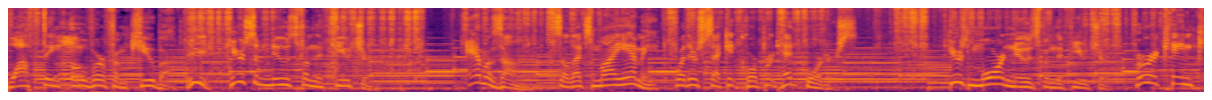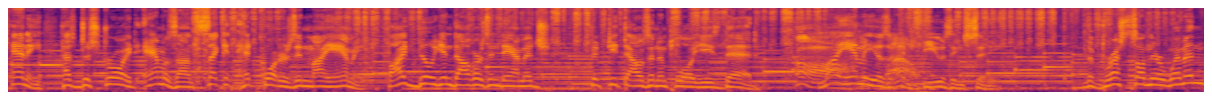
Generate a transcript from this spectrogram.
wafting mm. over from Cuba. Here's some news from the future. Amazon selects Miami for their second corporate headquarters. Here's more news from the future. Hurricane Kenny has destroyed Amazon's second headquarters in Miami. $5 billion in damage, 50,000 employees dead. Miami is a confusing city. The breasts on their women?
